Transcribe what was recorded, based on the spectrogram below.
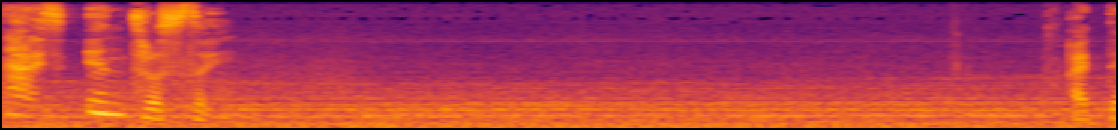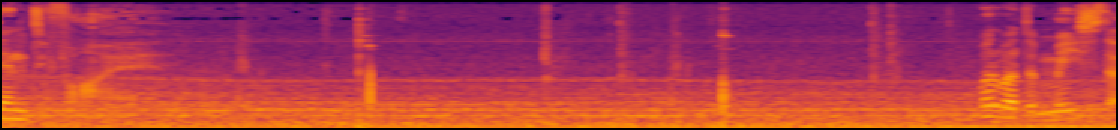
That is interesting. Identify. What about the maester?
